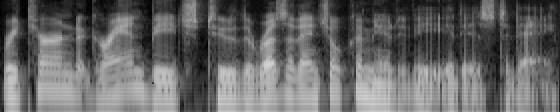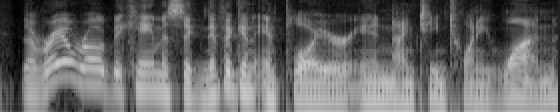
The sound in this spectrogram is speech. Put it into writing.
returned Grand Beach to the residential community it is today. The railroad became a significant employer in 1921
